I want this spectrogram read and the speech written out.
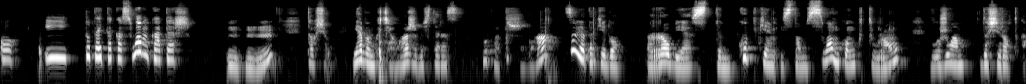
o. I tutaj taka słomka też. Mhm. Tosiu, ja bym chciała, żebyś teraz popatrzyła, co ja takiego robię z tym kubkiem i z tą słomką, którą włożyłam do środka.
